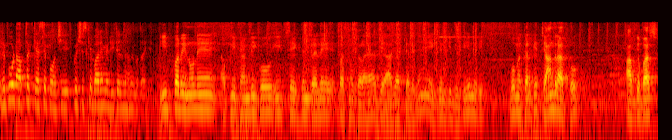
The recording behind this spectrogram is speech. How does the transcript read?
रिपोर्ट आप तक कैसे पहुँची? कुछ इसके बारे में डिटेल में हमें बताइए। ईद पर इन्होंने अपनी फैमिली को ईद से एक दिन पहले बस में चढ़ाया कि आज आप चले जाएँ, एक दिन की ड्यूटी है मेरी। वो मैं करके चाँद रात को आपके पास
